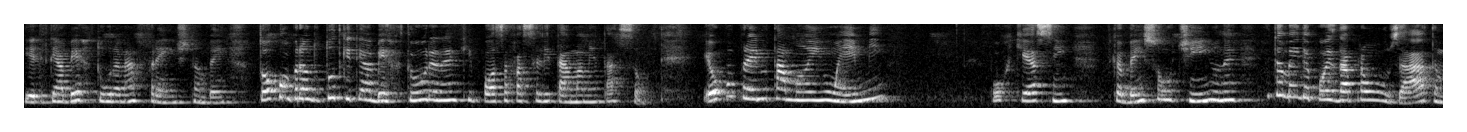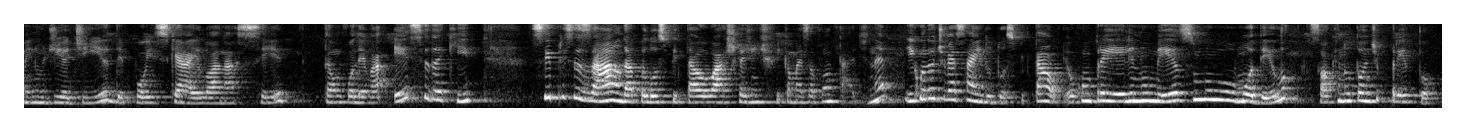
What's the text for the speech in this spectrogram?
E ele tem abertura na frente também. Tô comprando tudo que tem abertura, né? Que possa facilitar a amamentação. Eu comprei no tamanho M, porque assim fica bem soltinho, né? E também depois dá pra usar também no dia a dia, depois que a Eloá nascer. Então vou levar esse daqui. Se precisar andar pelo hospital, eu acho que a gente fica mais à vontade, né? E quando eu estiver saindo do hospital, eu comprei ele no mesmo modelo, só que no tom de preto, ó.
